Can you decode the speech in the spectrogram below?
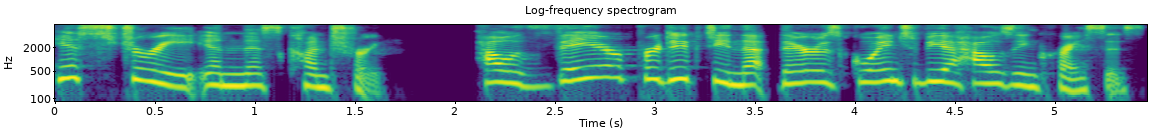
history in this country. How they are predicting that there is going to be a housing crisis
